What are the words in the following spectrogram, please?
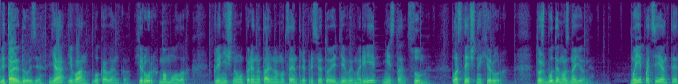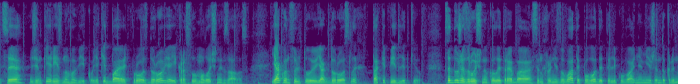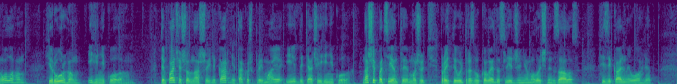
Вітаю, друзі! Я Іван Лукавенко, хірург-мамолог в клінічному перинатальному центрі Пресвятої Діви Марії міста Суми, пластичний хірург. Тож будемо знайомі. Мої пацієнти це жінки різного віку, які дбають про здоров'я і красу молочних залоз. Я консультую як дорослих, так і підлітків. Це дуже зручно, коли треба синхронізувати, погодити лікування між ендокринологом, хірургом і гінекологом. Тим паче, що в нашій лікарні також приймає і дитячий гінеколог. Наші пацієнти можуть пройти ультразвукове дослідження молочних залоз, фізикальний огляд,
